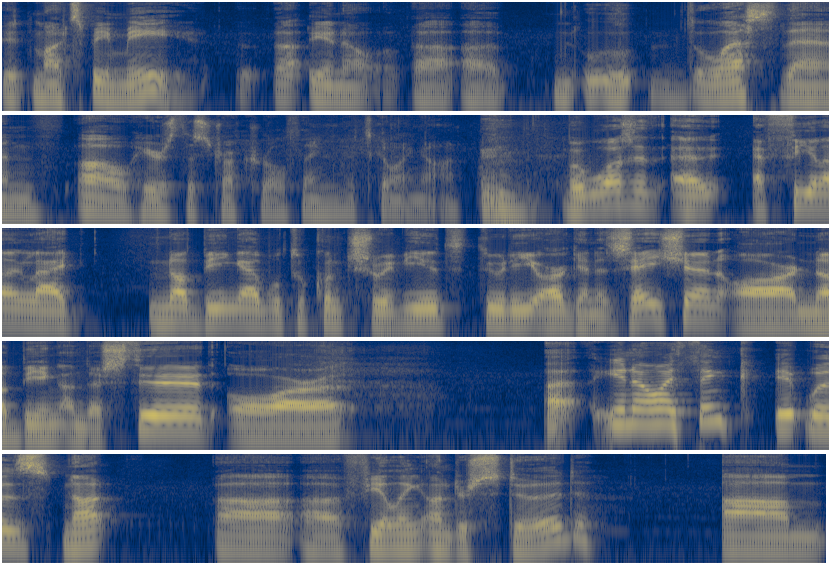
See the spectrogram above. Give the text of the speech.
it must be me, uh, you know, uh, uh less than oh here's the structural thing that's going on. but was it a, a feeling like not being able to contribute to the organization or not being understood or? Uh, you know, I think it was not uh, feeling understood um,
